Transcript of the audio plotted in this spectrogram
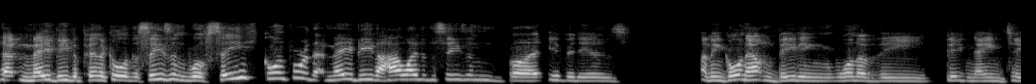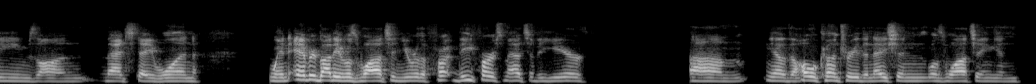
that may be the pinnacle of the season. We'll see going forward. That may be the highlight of the season. But if it is, I mean, going out and beating one of the big name teams on match day one, when everybody was watching, you were the fir- the first match of the year um, you know, the whole country, the nation was watching and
